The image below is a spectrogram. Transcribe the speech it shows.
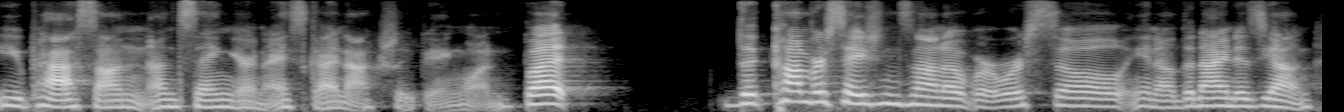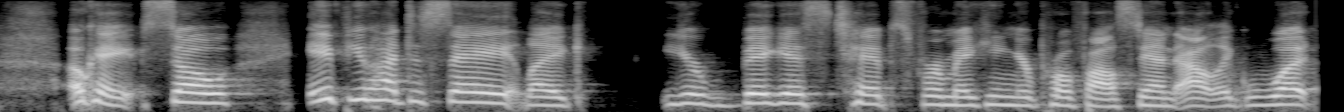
you pass on on saying you're a nice guy and actually being one. But the conversation's not over. We're still, you know, the nine is young. Okay, so if you had to say like your biggest tips for making your profile stand out, like what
